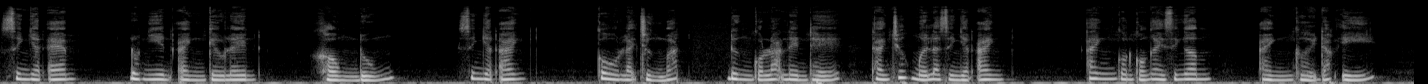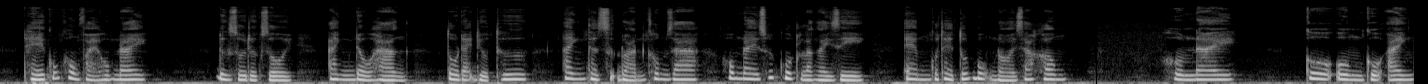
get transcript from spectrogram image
Sinh nhật em. Đột nhiên anh kêu lên. Không đúng. Sinh nhật anh. Cô lại trừng mắt. Đừng có loạn lên thế. Tháng trước mới là sinh nhật anh. Anh còn có ngày sinh âm. Anh cười đắc ý. Thế cũng không phải hôm nay. Được rồi được rồi, Anh đầu hàng Tô đại điều thư, Anh thật sự đoán không ra Hôm nay suốt cuộc là ngày gì, Em có thể tốt bụng nói ra không? Hôm nay, Cô ôm cổ anh,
